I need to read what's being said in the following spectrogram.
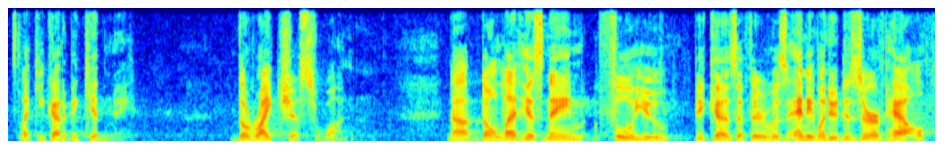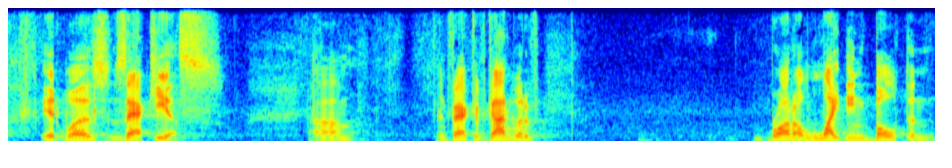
It's like, you got to be kidding me. The righteous one. Now, don't let his name fool you, because if there was anyone who deserved hell, it was Zacchaeus. Um, in fact, if God would have brought a lightning bolt and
